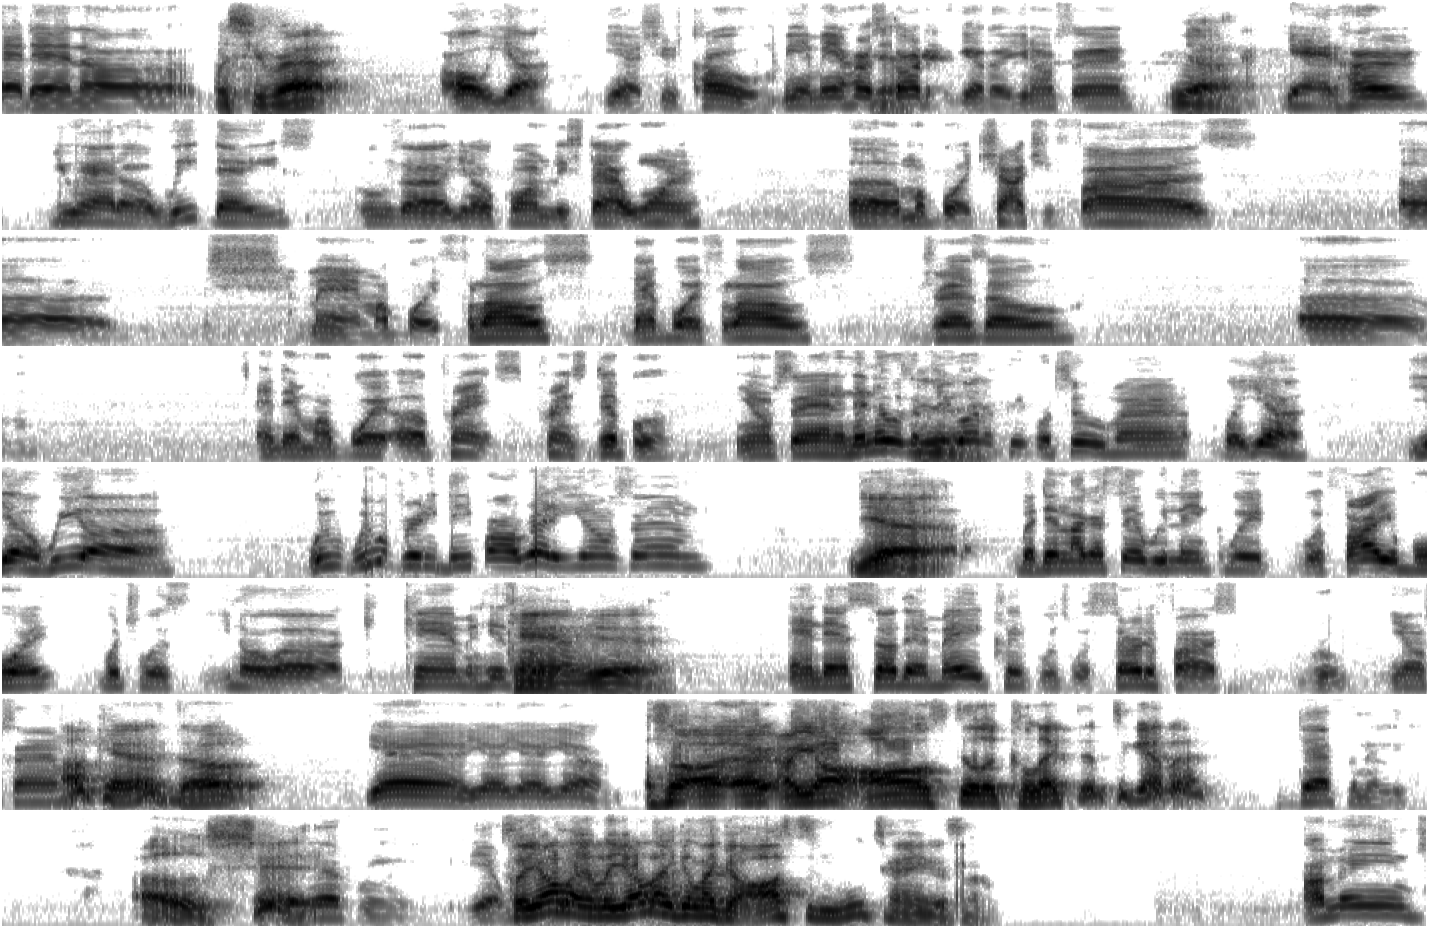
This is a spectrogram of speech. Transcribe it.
And then uh, was she rap? Oh yeah, yeah. She was cold. Me and me and her yeah. started together. You know what I'm saying? Yeah. You had her. You had uh weekdays. Who's uh you know formerly Stat One. Uh, my boy Chachi Foz. Uh, man, my boy Floss. That boy Floss. Drezzo um, and then my boy uh Prince Prince Dipper. You know what I'm saying? And then there was a yeah. few other people too, man. But yeah, yeah, we uh we we were pretty deep already. You know what I'm saying? Yeah. But then, like I said, we linked with with Fireboy. which was you know uh Cam and his Cam, yeah. And then Southern Made Click, which was certified group. You know what I'm saying? Okay, that's dope. Yeah, yeah, yeah, yeah. So are, are y'all all still a collective together? Definitely. Oh shit. Definitely. Yeah. So y'all like y'all like like an Austin Wu Tang or something. I mean,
